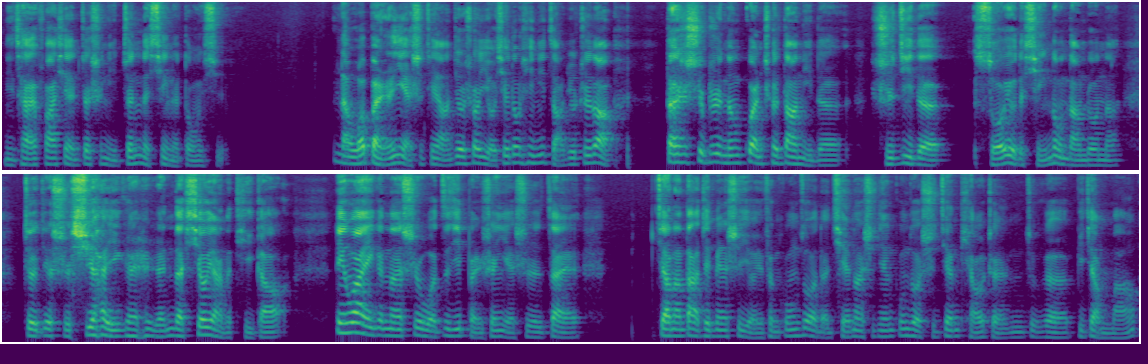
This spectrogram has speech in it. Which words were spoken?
你才发现这是你真的信的东西。那我本人也是这样，就是说有些东西你早就知道，但是是不是能贯彻到你的实际的所有的行动当中呢？这就是需要一个人的修养的提高。另外一个呢，是我自己本身也是在加拿大这边是有一份工作的，前段时间工作时间调整，这个比较忙。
